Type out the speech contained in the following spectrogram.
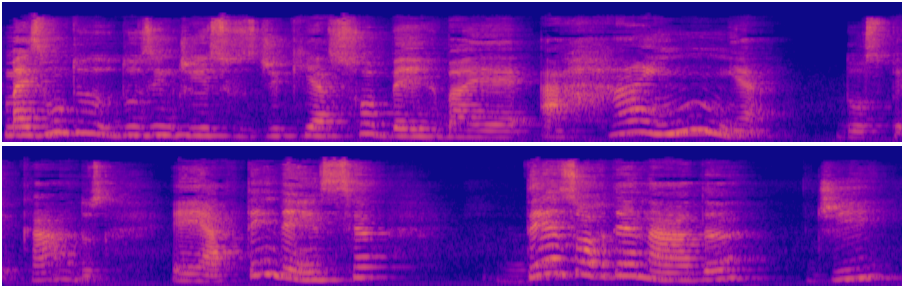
Mas um do, dos indícios de que a soberba é a rainha dos pecados é a tendência desordenada de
